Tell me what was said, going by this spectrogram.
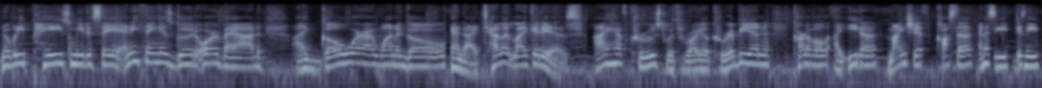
Nobody pays me to say anything is good or bad. I go where I want to go and I tell it like it is. I have cruised with Royal Caribbean, Carnival, AIDA, Mein Schiff, Costa, MSC, Disney,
